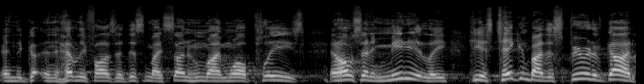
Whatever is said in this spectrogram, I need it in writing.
And the, and the Heavenly Father said, This is my Son whom I'm well pleased. And all of a sudden, immediately, he is taken by the Spirit of God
